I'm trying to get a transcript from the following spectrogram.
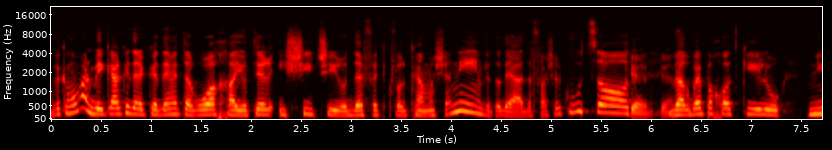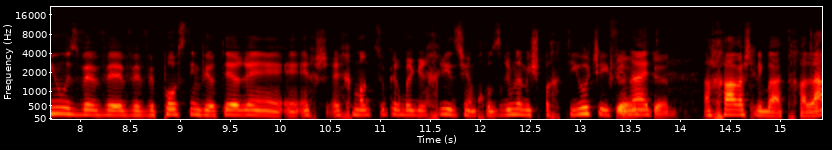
וכמובן, בעיקר כדי לקדם את הרוח היותר אישית שהיא רודפת כבר כמה שנים, ואתה יודע, העדפה של קבוצות, כן, כן. והרבה פחות כאילו news ו- ו- ו- ופוסטים, ויותר אה, אה, איך, איך מרק צוקרברג הכריז, שהם חוזרים למשפחתיות שאפיינה כן, את כן. החרא שלי בהתחלה.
